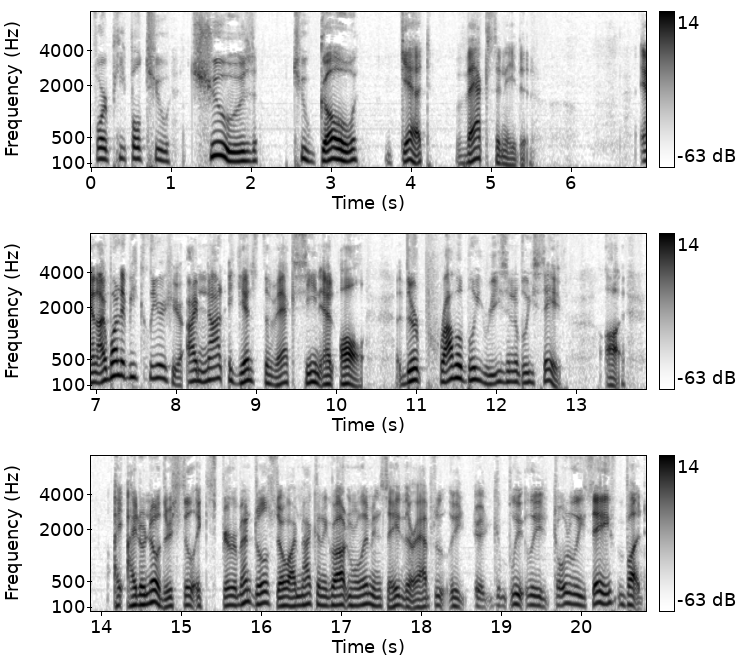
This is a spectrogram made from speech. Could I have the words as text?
for people to choose to go get vaccinated. And I want to be clear here I'm not against the vaccine at all. They're probably reasonably safe. Uh, I, I don't know. They're still experimental, so I'm not going to go out on a limb and say they're absolutely, uh, completely, totally safe. But,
